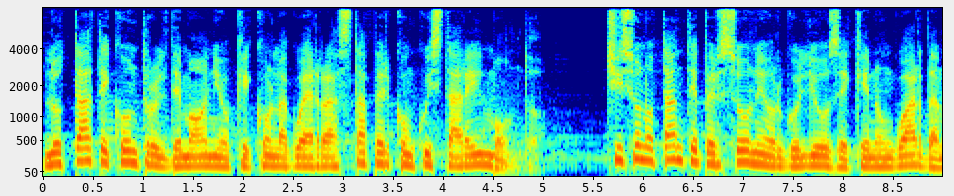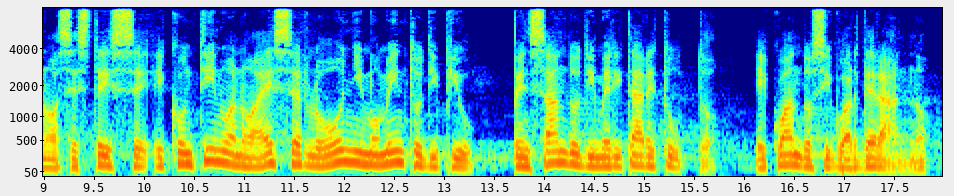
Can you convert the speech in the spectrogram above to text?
Lottate contro il demonio che con la guerra sta per conquistare il mondo. Ci sono tante persone orgogliose che non guardano a se stesse e continuano a esserlo ogni momento di più, pensando di meritare tutto, e quando si guarderanno,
